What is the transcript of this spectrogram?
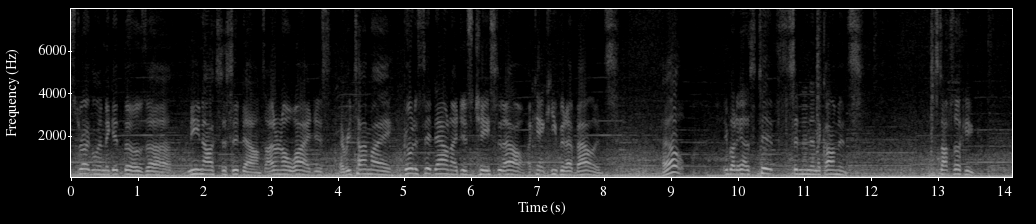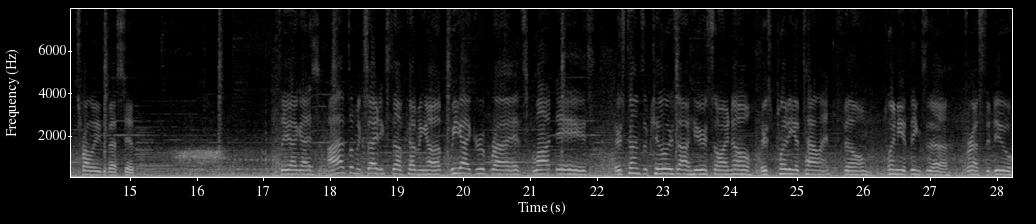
Still struggling to get those uh, knee knocks to sit downs. I don't know why. Just every time I go to sit down, I just chase it out. I can't keep it at balance. Help! Anybody has tips? Send it in the comments. Stop sucking. It's probably the best tip. So yeah guys, I have some exciting stuff coming up. We got group rides, lot days, there's tons of killers out here so I know there's plenty of talent to film, plenty of things uh, for us to do.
